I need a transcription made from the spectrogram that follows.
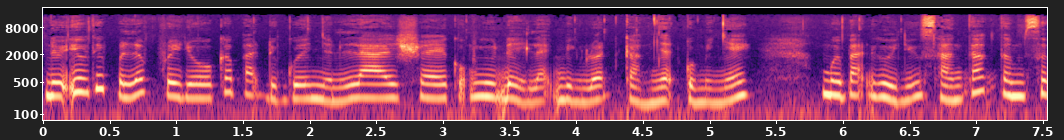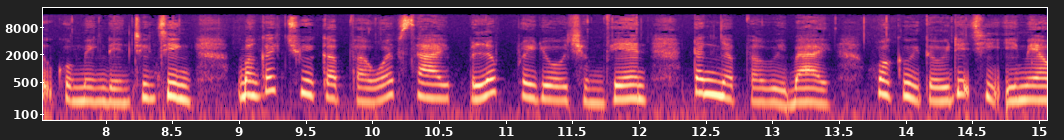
Nếu yêu thích Blog Radio, các bạn đừng quên nhấn like, share cũng như để lại bình luận cảm nhận của mình nhé. Mời bạn gửi những sáng tác tâm sự của mình đến chương trình bằng cách truy cập vào website blogradio.vn, đăng nhập và gửi bài hoặc gửi tới địa chỉ email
